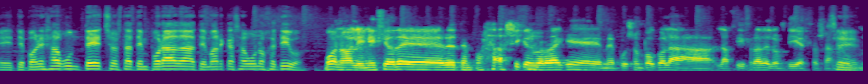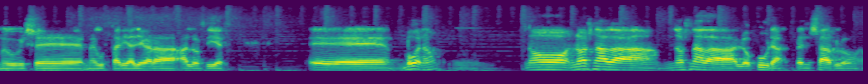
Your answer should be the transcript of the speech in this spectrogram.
Eh, ¿Te pones algún techo esta temporada? ¿Te marcas algún objetivo? Bueno, al inicio de, de temporada sí que es mm. verdad que me puse un poco la, la cifra de los 10. O sea, sí. me, me, hubiese, me gustaría llegar a, a los 10. Eh, bueno, no, no, es nada, no es nada locura pensarlo.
